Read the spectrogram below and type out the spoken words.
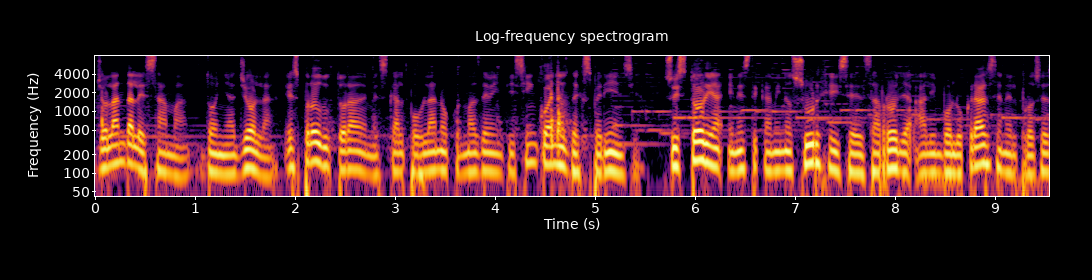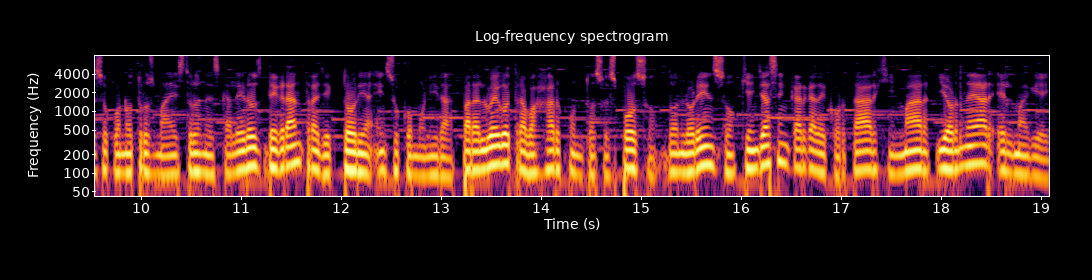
Yolanda Lezama, Doña Yola, es productora de mezcal poblano con más de 25 años de experiencia. Su historia en este camino surge y se desarrolla al involucrarse en el proceso con otros maestros mezcaleros de gran trayectoria en su comunidad, para luego trabajar junto a su esposo, don Lorenzo, quien ya se encarga de cortar, jimar y hornear el maguey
